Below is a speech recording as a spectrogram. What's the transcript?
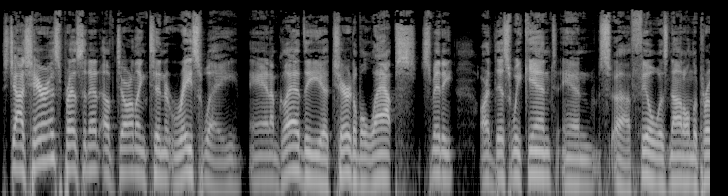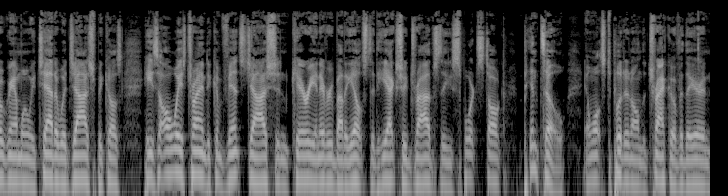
It's Josh Harris, president of Darlington Raceway, and I'm glad the uh, charitable laps, Smitty, are this weekend. And uh, Phil was not on the program when we chatted with Josh because he's always trying to convince Josh and Kerry and everybody else that he actually drives the Sports Talk Pinto and wants to put it on the track over there. And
